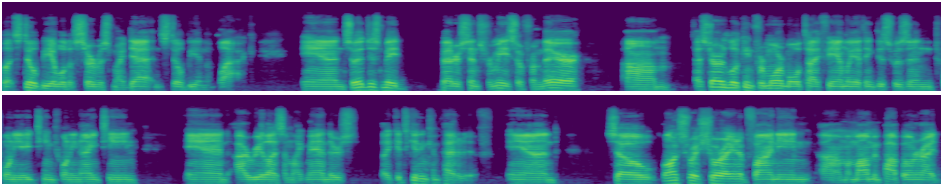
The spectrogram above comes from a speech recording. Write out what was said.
but still be able to service my debt and still be in the black. And so it just made better sense for me. So from there, um, I started looking for more multifamily. I think this was in 2018, 2019. And I realized I'm like, man, there's like, it's getting competitive. And so, long story short, I ended up finding um, a mom and pop owner. I'd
